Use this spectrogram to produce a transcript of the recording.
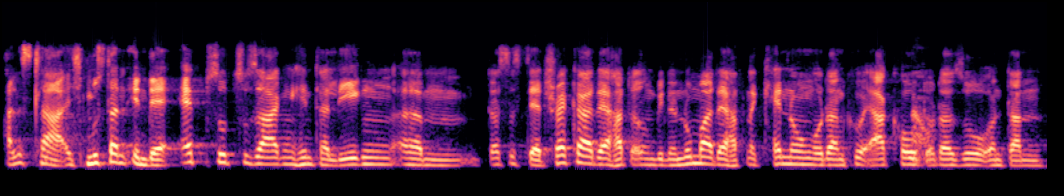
Alles klar. Ich muss dann in der App sozusagen hinterlegen, ähm, das ist der Tracker, der hat irgendwie eine Nummer, der hat eine Kennung oder einen QR-Code genau. oder so und dann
